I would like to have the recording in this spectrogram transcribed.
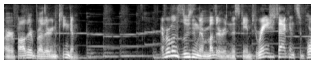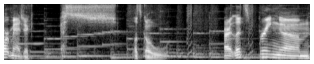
are her father, brother, and kingdom. Everyone's losing their mother in this game. Range attack and support magic. Yes. Let's go. All right, let's bring... um.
